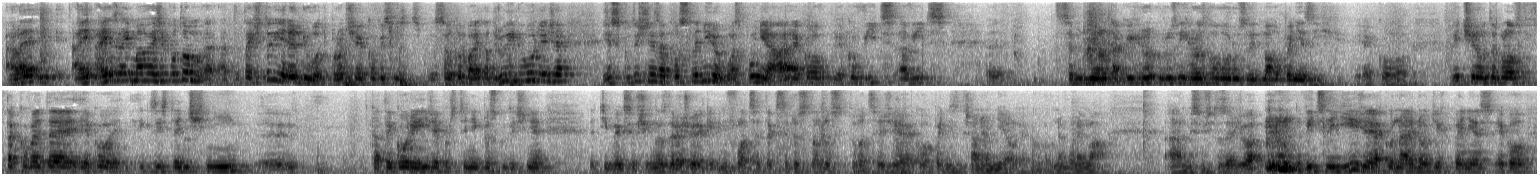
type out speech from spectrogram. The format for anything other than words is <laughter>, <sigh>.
Ale a je, a je zajímavé, že potom, a to, takže to je jeden důvod, proč jako bychom se o tom bavit. A druhý důvod je, že, že skutečně za poslední dobu, aspoň já, jako, jako víc a víc jsem měl takových různých rozhovorů s lidma o penězích. Jako, Většinou to bylo v takové té jako existenční kategorii, že prostě někdo skutečně tím, jak se všechno zdražuje, jak je inflace, tak se dostal do situace, že jako peníze třeba neměl, jako, nebo nemá. A myslím, že to zažívá <clears throat> víc lidí, že jako najednou těch peněz, jako,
